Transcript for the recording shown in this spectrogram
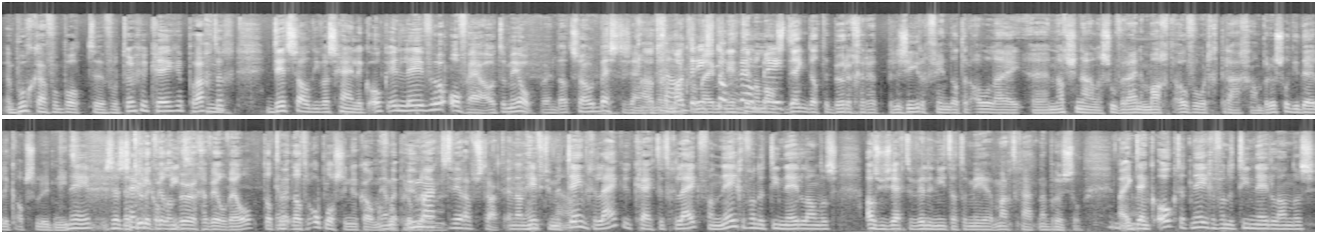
een boerkaverbod uh, voor teruggekregen. Prachtig. Hmm. Dit zal hij waarschijnlijk ook inleveren. Of hij houdt ermee op. En dat zou het beste zijn. Nou, het gemak waarmee meneer Timmermans breed... denkt dat de burger het plezierig vindt... dat er allerlei uh, nationale soevereine macht over wordt gedragen aan Brussel. Die deel ik absoluut niet. Nee, Natuurlijk wil een burger wil wel dat, er, dat er oplossingen komen ja, voor problemen. U maakt het weer abstract. En dan heeft u nou. meteen gelijk. U krijgt het gelijk van 9 van de 10 Nederlanders... als u zegt we willen niet dat er meer macht gaat naar Brussel. Maar nou. ik denk ook dat 9 van de 10 Nederlanders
